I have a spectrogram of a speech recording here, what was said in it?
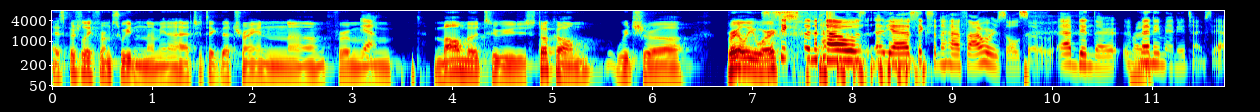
Especially from Sweden. I mean, I had to take that train um, yeah from Malmö to Stockholm, which uh, rarely six works. and a half yeah six and a half hours also i've been there right. many many times yeah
